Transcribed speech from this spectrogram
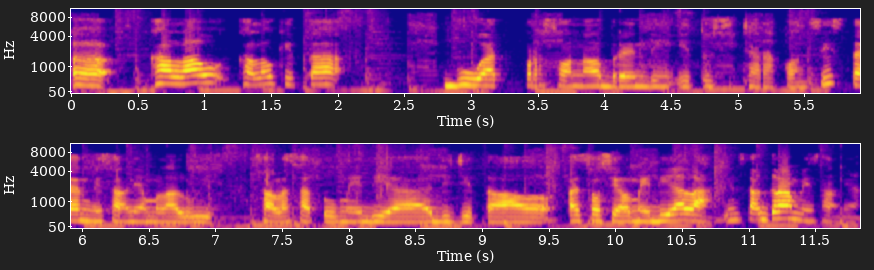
eh, kalau kalau kita buat personal branding itu secara konsisten, misalnya melalui salah satu media digital, eh, sosial media lah, Instagram misalnya,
